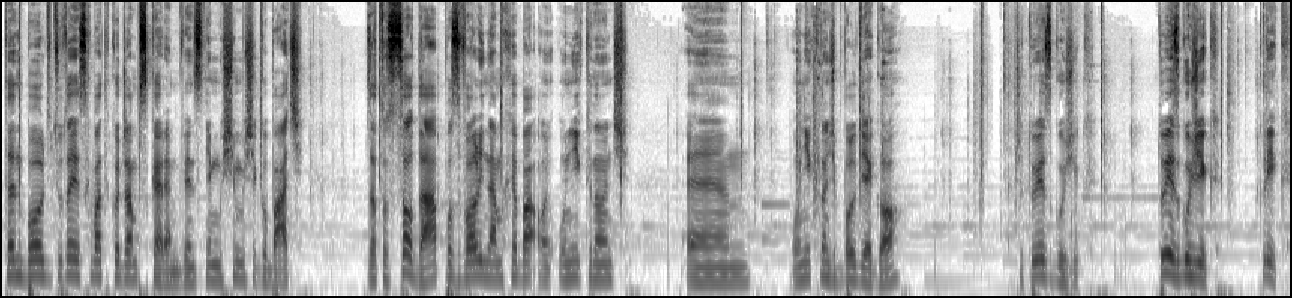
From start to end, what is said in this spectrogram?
Ten Boldy tutaj jest chyba tylko jumpscarem, więc nie musimy się go bać. Za to soda pozwoli nam chyba uniknąć... Um, uniknąć Boldiego. Czy tu jest guzik? Tu jest guzik. Klik.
